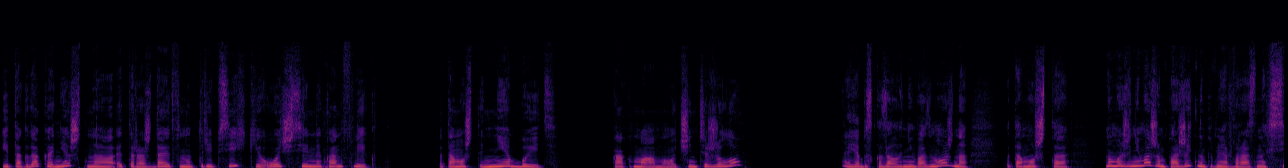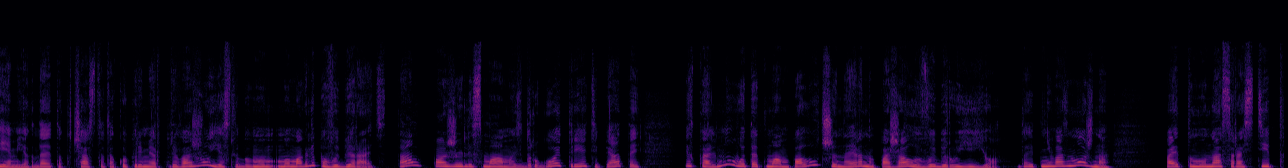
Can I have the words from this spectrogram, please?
И тогда, конечно, это рождает внутри психики очень сильный конфликт, потому что не быть как мама очень тяжело, а я бы сказала, невозможно, потому что ну, мы же не можем пожить, например, в разных семьях. Да, я так часто такой пример привожу. Если бы мы, мы могли бы выбирать, там пожили с мамой, с другой, третьей, пятой, и сказали, ну, вот эта мама получше, наверное, пожалуй, выберу ее. Да, это невозможно. Поэтому у нас растит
